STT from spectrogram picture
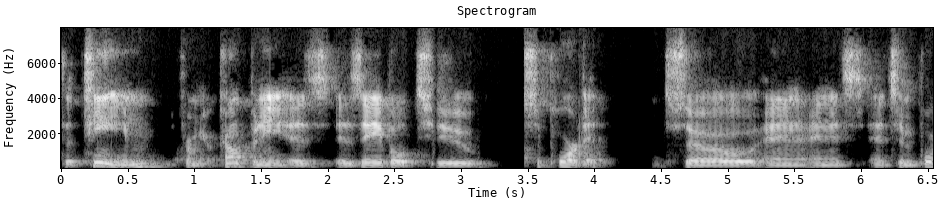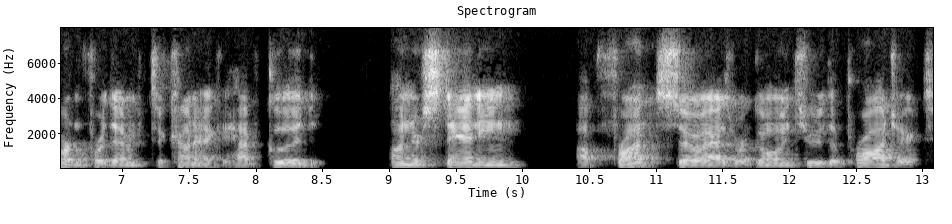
the team from your company is is able to support it. So and and it's it's important for them to kind of have good understanding up front. So as we're going through the project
